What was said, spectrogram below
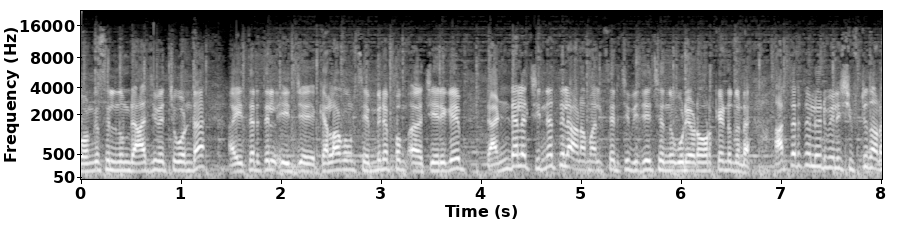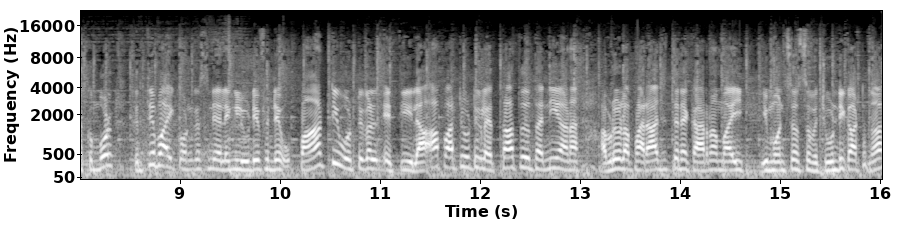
കോൺഗ്രസിൽ നിന്നും രാജിവെച്ചുകൊണ്ട് ഇത്തരത്തിൽ ഈ കേരള കോൺഗ്രസ് എമ്മിനൊപ്പം ചേരുകയും രണ്ടല ചിഹ്നത്തിലാണ് മത്സരിച്ച് വിജയിച്ചെന്ന് കൂടി അവിടെ ഓർക്കേണ്ടതുണ്ട്. അത്തരത്തിലൊരു വലിയ ഷിഫ്റ്റ് നടക്കുമ്പോൾ കൃത്യമായി കോൺഗ്രസിന്റെ അല്ലെങ്കിൽ യു പാർട്ടി വോട്ടുകൾ എത്തിയില്ല. ആ പാർട്ടി വോട്ടുകൾ എത്താത്തത് തന്നെയാണ് അവിടെയുള്ള പരാജയത്തിന് കാരണമായി ഈ മോൻസോസഫ് ചൂണ്ടിക്കാട്ടുന്നത്.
